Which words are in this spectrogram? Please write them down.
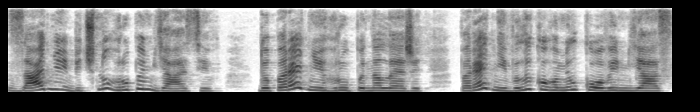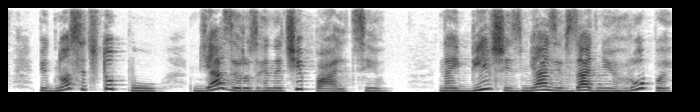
задню і бічну групи м'язів. До передньої групи належить передній великогомілковий м'яз, підносить стопу, м'язи розгиначі пальців. Найбільший з м'язів задньої групи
